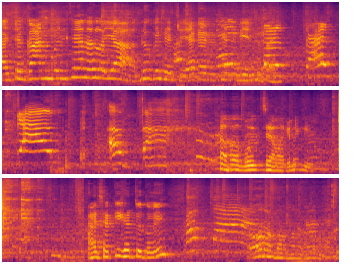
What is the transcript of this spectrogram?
আচ্ছা গান বলছে হলো ইয়া ধুপে খেতে একা একা খেতে দিয়েছে তাই। বকছে আমাকে নাকি? আয়সা কি খাচ্ছ তুমি? ওরে বাবা রে, ওরে বাবা,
